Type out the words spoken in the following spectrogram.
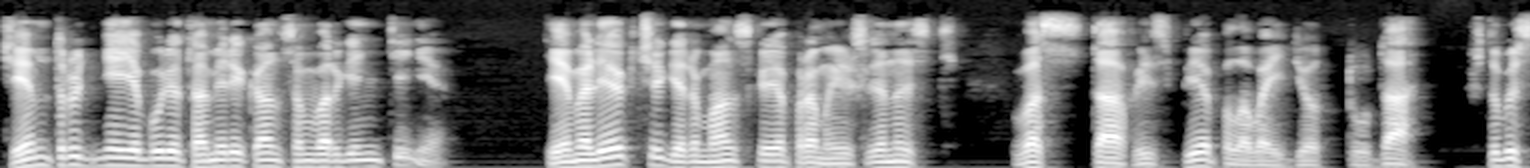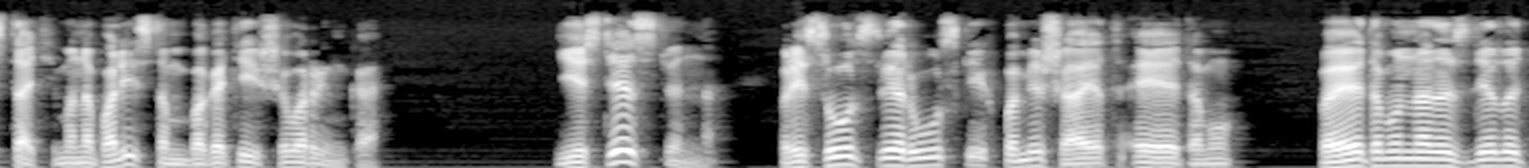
Чем труднее будет американцам в Аргентине, тем легче германская промышленность, восстав из пепла, войдет туда чтобы стать монополистом богатейшего рынка. Естественно, присутствие русских помешает этому, поэтому надо сделать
